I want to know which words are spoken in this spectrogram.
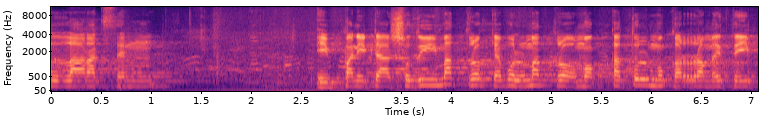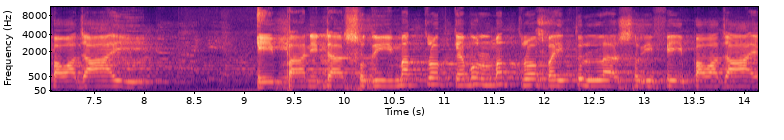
আল্লাহ রাখছেন। এই পানিটা শুধুই মাত্র, কেবলমাত্র মক্কাতুল মুকাররমেতেই পাওয়া যায়। এই পানিটা শুধুই মাত্র, কেবলমাত্র বাইতুল্লাহ শরীফেই পাওয়া যায়।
